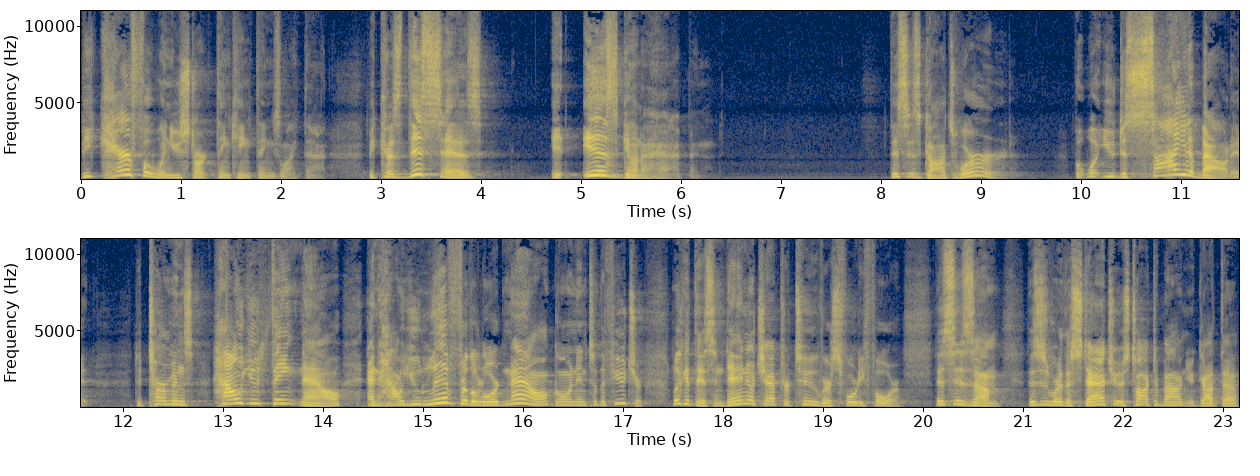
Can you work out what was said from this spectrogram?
Be careful when you start thinking things like that because this says it is going to happen. This is God's word. But what you decide about it determines how you think now and how you live for the Lord now going into the future. Look at this in Daniel chapter 2, verse 44. This is, um, this is where the statue is talked about, and you've got the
